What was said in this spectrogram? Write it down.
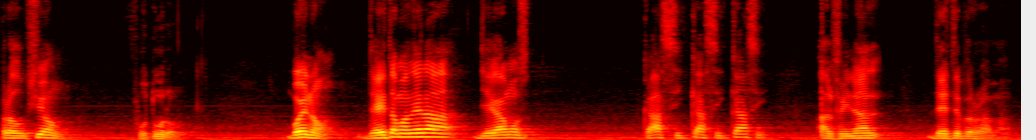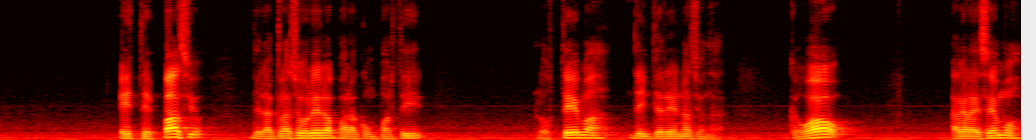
Producción. Futuro. Bueno, de esta manera llegamos casi, casi, casi al final de este programa. Este espacio de la clase obrera para compartir los temas de interés nacional. Cabao, agradecemos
